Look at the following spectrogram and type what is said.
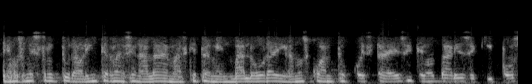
Tenemos un estructurador internacional, además, que también valora, digamos, cuánto cuesta eso y tenemos varios equipos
